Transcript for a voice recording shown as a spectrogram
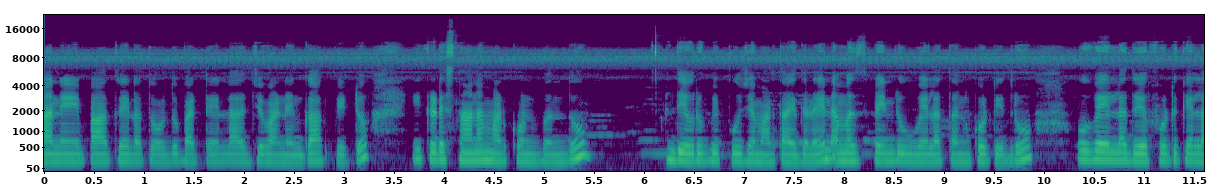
ಮನೆ ಪಾತ್ರೆ ಎಲ್ಲ ತೊಳೆದು ಬಟ್ಟೆ ಎಲ್ಲ ಅಜ್ಜಿ ಒಣಗಾಕ್ಬಿಟ್ಟು ಈ ಕಡೆ ಸ್ನಾನ ಮಾಡ್ಕೊಂಡು ಬಂದು ದೇವ್ರಿಗೆ ಪೂಜೆ ಮಾಡ್ತಾ ಇದ್ದಾಳೆ. ನಮ್ಮ ಹಸ್ಬೆಂಡು ಹೂವೆಲ್ಲ ತಂದುಕೊಟ್ಟಿದ್ರು. ಹೂವೆಲ್ಲ ದೇವ್ರ ಫೋಟೋಕ್ಕೆಲ್ಲ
